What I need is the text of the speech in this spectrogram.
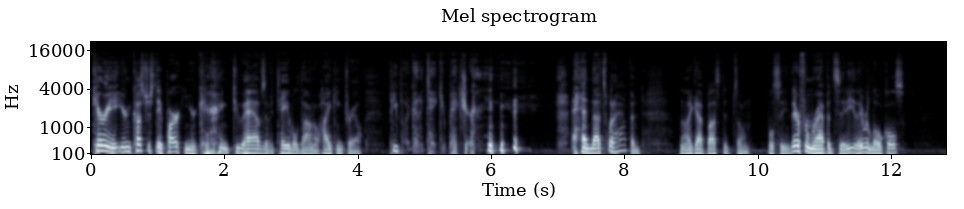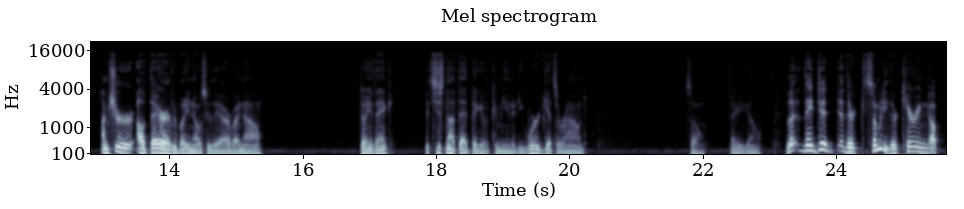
carrying you're in Custer State Park and you're carrying two halves of a table down a hiking trail. People are going to take your picture, and that's what happened. No, they got busted. So we'll see. They're from Rapid City. They were locals. I'm sure out there everybody knows who they are by now. Don't you think? It's just not that big of a community. Word gets around. So there you go. They did. They're somebody. They're carrying up.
